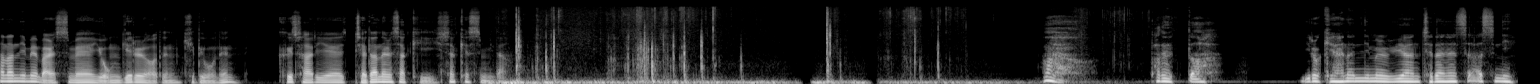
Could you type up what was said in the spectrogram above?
하나님의 말씀에 용기를 얻은 기드온은 그 자리에 재단을 쌓기 시작했습니다. 아휴, 다 됐다. 이렇게 하나님을 위한 재단을 쌓았으니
